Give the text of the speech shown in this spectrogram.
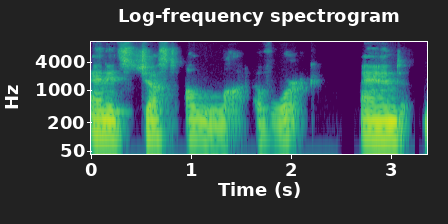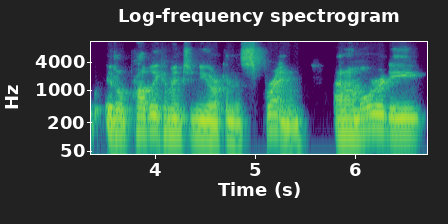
and it's just a lot of work. And it'll probably come into New York in the spring, and I'm already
